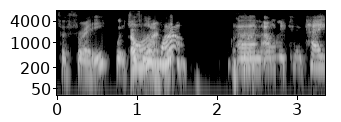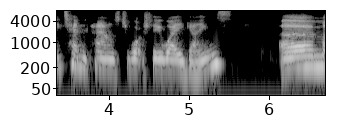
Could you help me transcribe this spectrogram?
for free, which oh, is right. wow. Um, and we can pay ten pounds to watch the away games. Um,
